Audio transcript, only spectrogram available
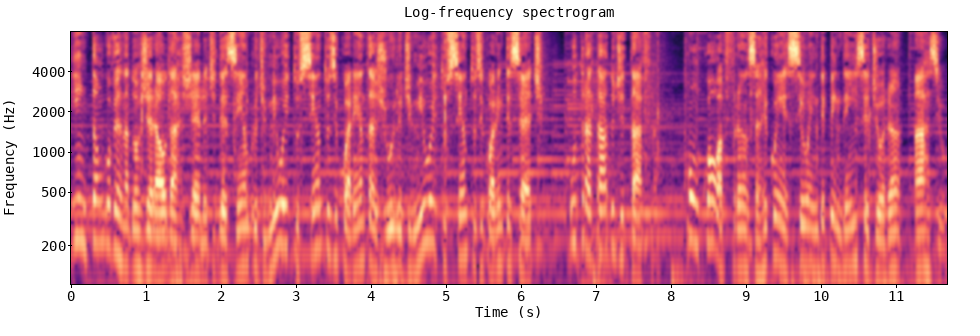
e então governador-geral da Argélia de dezembro de 1840 a julho de 1847, o Tratado de Tafna, com o qual a França reconheceu a independência de Oran, Arzil,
